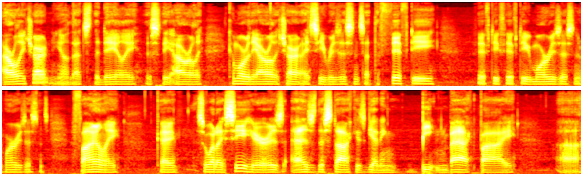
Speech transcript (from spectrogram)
hourly chart, you know, that's the daily, this is the hourly. Come over the hourly chart, I see resistance at the 50, 50, 50, more resistance, more resistance. Finally, okay, so what I see here is as the stock is getting beaten back by uh,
